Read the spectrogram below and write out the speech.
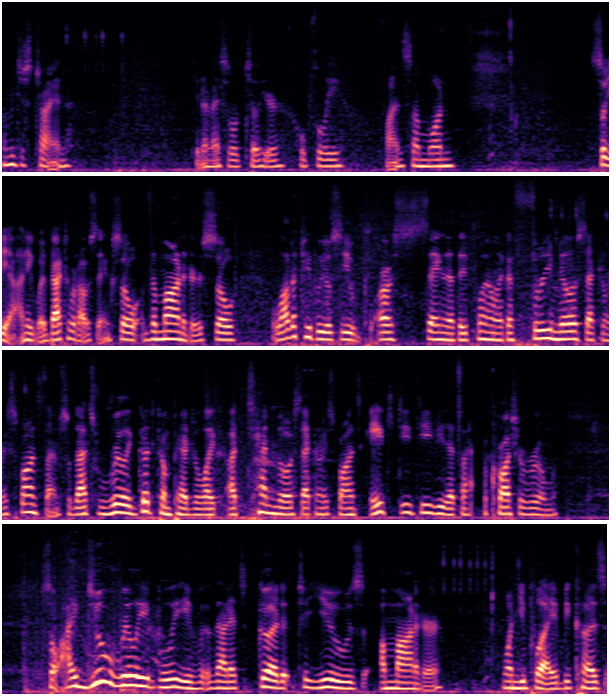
Let me just try and get a nice little chill here. Hopefully, find someone. So yeah, anyway, back to what I was saying. So, the monitors. So, a lot of people you'll see are saying that they play on like a 3 millisecond response time. So that's really good compared to like a 10 millisecond response HD TV that's across your room. So I do really believe that it's good to use a monitor when you play because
